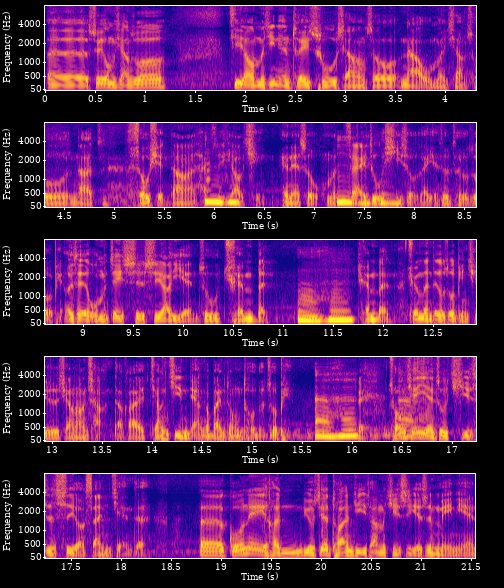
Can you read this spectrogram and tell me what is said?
呃，所以我们想说，既然我们今年推出，想说那我们想说，那首选当然还是邀请 NSO，我们再度携手来演出这个作品。而且我们这次是要演出全本，嗯哼，全本全本这个作品其实相当长，大概将近两个半钟头的作品。嗯哼，对，从前演出其实是有删减的。呃，国内很有些团体，他们其实也是每年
